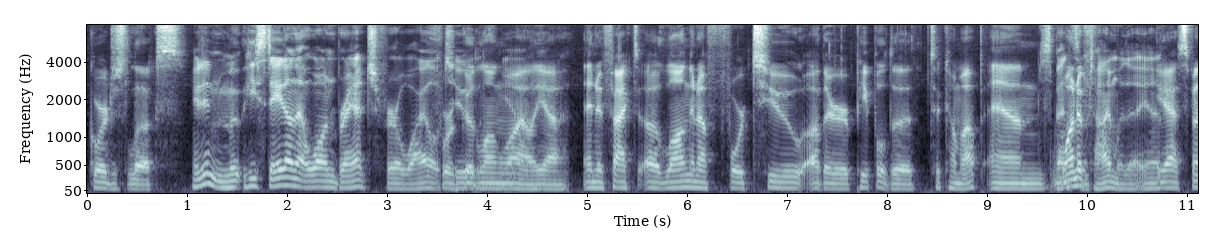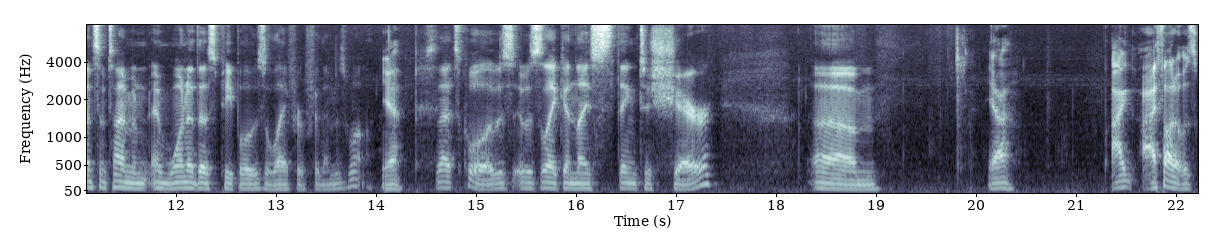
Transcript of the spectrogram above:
gorgeous looks. He didn't move. He stayed on that one branch for a while for too. a good long Yeah. while yeah and in fact uh, long enough for two other people to to come up and Spend one some of time with it. Yeah. yeah spend some time and, and one of those people was a lifer for them as well Yeah. so that's cool it was it was like a nice thing to share um Yeah. I I thought it was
